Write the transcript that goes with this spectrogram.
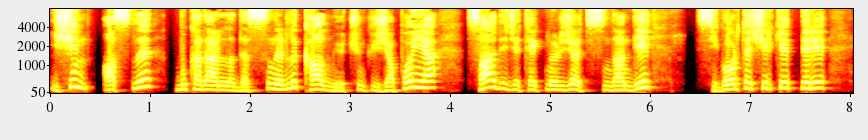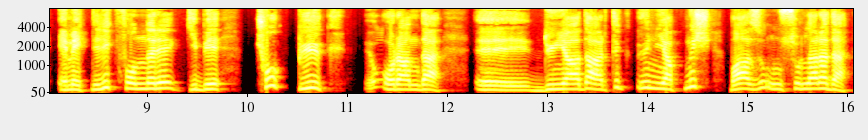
işin aslı bu kadarla da sınırlı kalmıyor. Çünkü Japonya sadece teknoloji açısından değil sigorta şirketleri, emeklilik fonları gibi çok büyük oranda e, dünyada artık ün yapmış bazı unsurlara da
